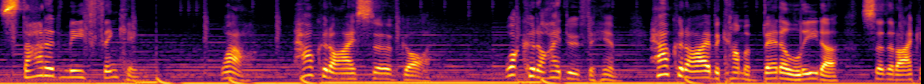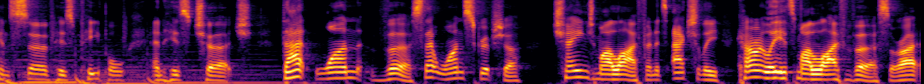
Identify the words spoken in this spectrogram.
started me thinking, wow, how could I serve God? What could I do for Him? How could I become a better leader so that I can serve his people and his church? That one verse, that one scripture changed my life. And it's actually, currently, it's my life verse, all right?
